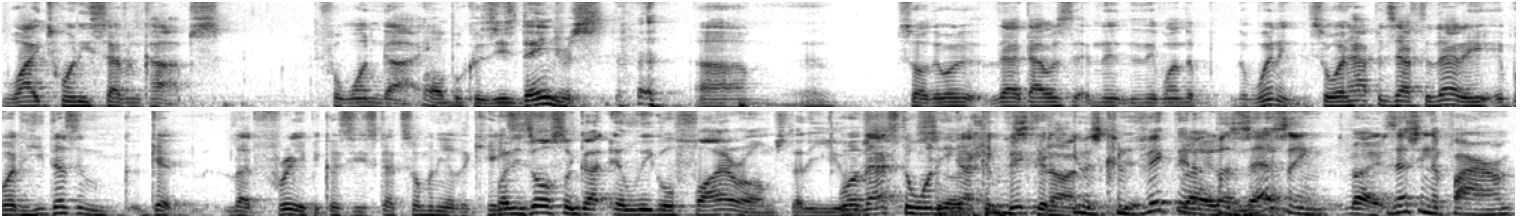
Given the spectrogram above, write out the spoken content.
why 27 cops for one guy? Well, because he's dangerous. Um, So they were that that was and they, they won the, the winning. So what happens after that? He, but he doesn't get let free because he's got so many other cases. but he's also got illegal firearms that he used. Well, that's the one he got He was- convicted on. He was convicted Right, of possessing Right. possessing the firearm,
